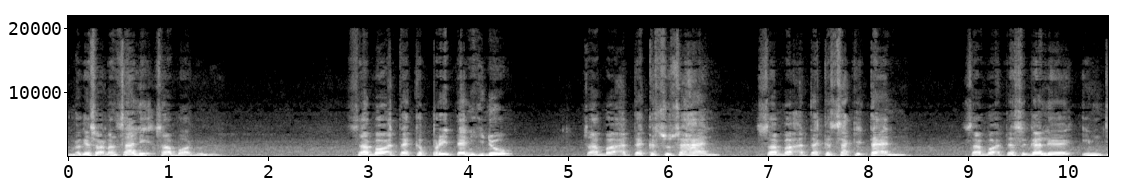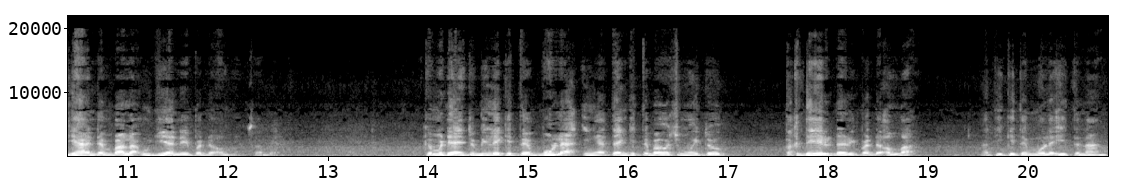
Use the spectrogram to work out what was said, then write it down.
Bagi seorang salik, sabar dulu. Sabar atas keperitan hidup. Sabar atas kesusahan. Sabar atas kesakitan. Sabar atas segala imtihan dan balak ujian daripada Allah. Sabar. Kemudian itu bila kita bulat ingatan kita bahawa semua itu takdir daripada Allah. Hati kita mulai tenang.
